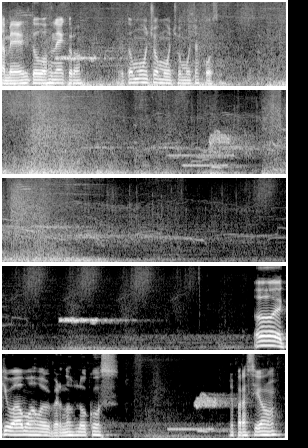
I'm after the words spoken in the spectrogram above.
También necesito dos necros. Necesito mucho, mucho, muchas cosas. Ay, aquí vamos a volvernos locos. Reparación.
